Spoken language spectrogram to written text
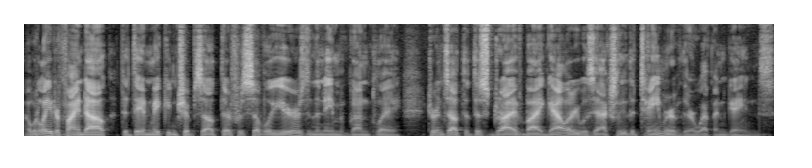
I would later find out that they had been making trips out there for several years in the name of gunplay. Turns out that this drive-by gallery was actually the tamer of their weapon gains.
